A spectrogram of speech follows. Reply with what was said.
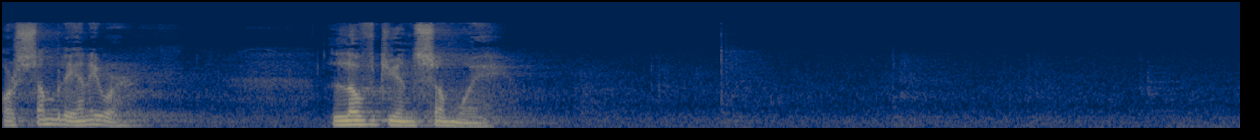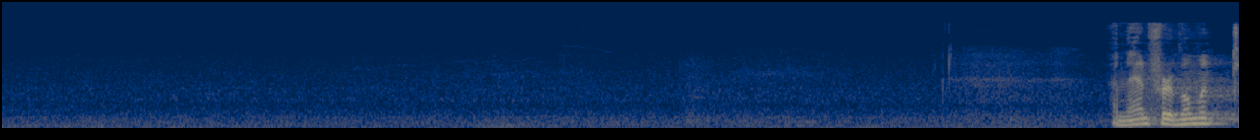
or somebody anywhere, loved you in some way? And then for a moment,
